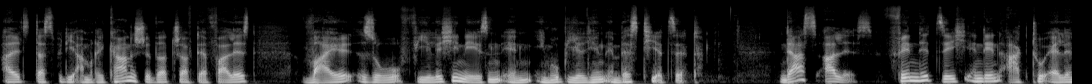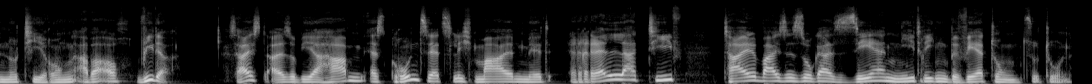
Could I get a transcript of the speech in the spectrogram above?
als das für die amerikanische Wirtschaft der Fall ist, weil so viele Chinesen in Immobilien investiert sind. Das alles findet sich in den aktuellen Notierungen aber auch wieder. Das heißt also, wir haben es grundsätzlich mal mit relativ, teilweise sogar sehr niedrigen Bewertungen zu tun.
